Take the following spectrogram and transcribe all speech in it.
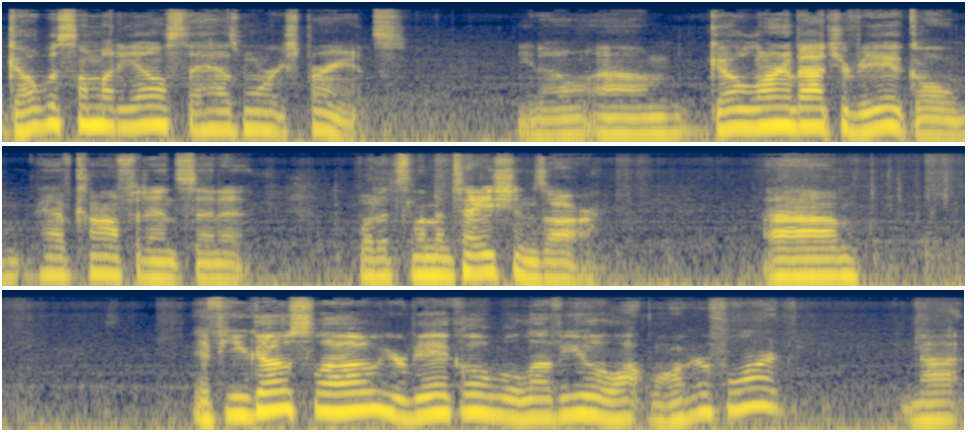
go with somebody else that has more experience. You know, um, go learn about your vehicle, have confidence in it, what its limitations are. Um, if you go slow, your vehicle will love you a lot longer for it, not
